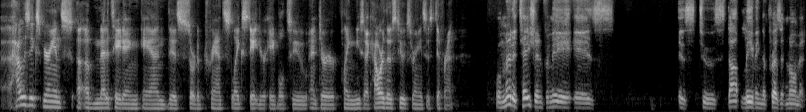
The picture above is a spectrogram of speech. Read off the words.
Uh, how is the experience uh, of meditating and this sort of trance like state you're able to enter playing music? How are those two experiences different? Well, meditation for me is is to stop leaving the present moment,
